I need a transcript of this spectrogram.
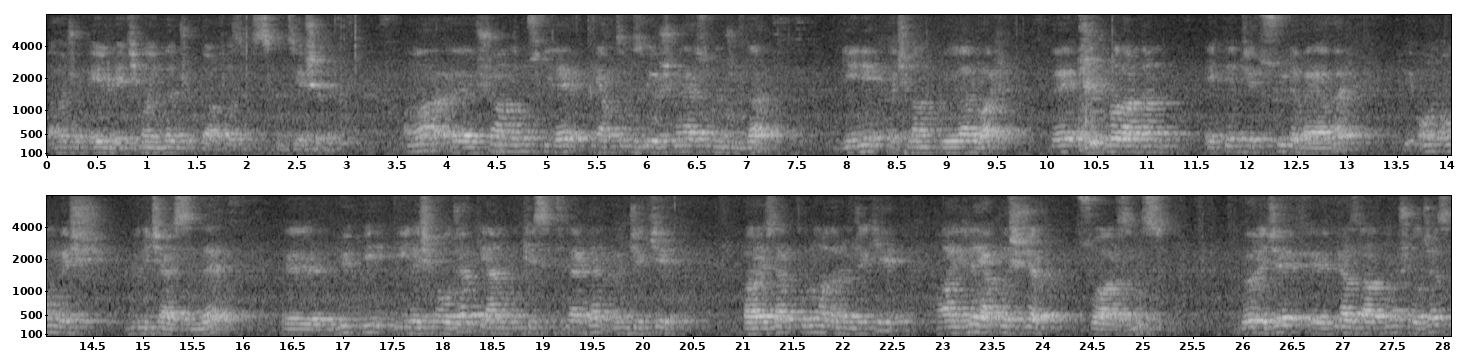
daha çok Eylül-Ekim ayında çok daha fazla bir sıkıntı yaşadık. Ama e, şu anda Muski ile yaptığımız görüşmeler sonucunda yeni açılan kuyular var ve buralardan eklenecek suyla beraber bir 10-15 gün içerisinde e, büyük bir iyileşme olacak. Yani bu kesintilerden önceki barajlar kurumadan önceki haline yaklaşacak su arzımız. Böylece e, biraz rahatlamış olacağız.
